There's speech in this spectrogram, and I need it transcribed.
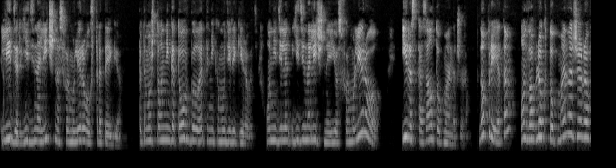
Лидер единолично сформулировал стратегию потому что он не готов был это никому делегировать. Он единолично ее сформулировал и рассказал топ-менеджерам. Но при этом он вовлек топ-менеджеров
